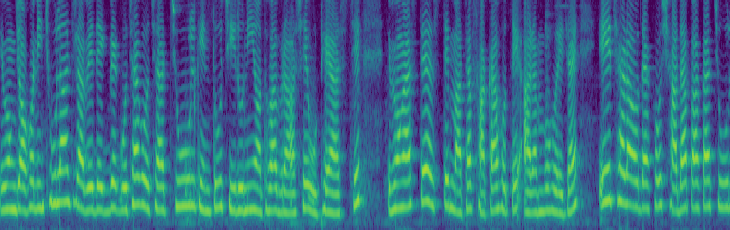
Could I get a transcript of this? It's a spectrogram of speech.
এবং যখনই চুল আঁচড়াবে, দেখবে গোছা গোছা চুল কিন্তু চিরুনি অথবা ব্রাশে উঠে আসছে। এবং আস্তে আস্তে মাথা ফাঁকা হতে আরম্ভ হয়ে যায়। এছাড়াও দেখো, সাদা পাকা চুল,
